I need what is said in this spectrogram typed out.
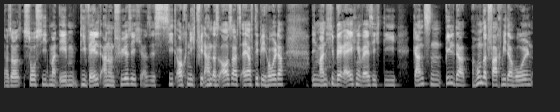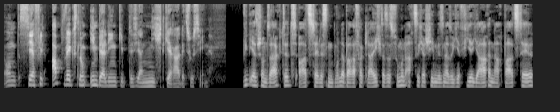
Also so sieht man eben die Welt an und für sich. Also es sieht auch nicht viel anders aus als Eye of the Beholder in manchen Bereichen, weil sich die ganzen Bilder hundertfach wiederholen und sehr viel Abwechslung in Berlin gibt es ja nicht gerade zu sehen. Wie ihr schon sagtet, Bard's Tale ist ein wunderbarer Vergleich. Das ist 85 erschienen. Wir sind also hier vier Jahre nach Bard's Tale.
